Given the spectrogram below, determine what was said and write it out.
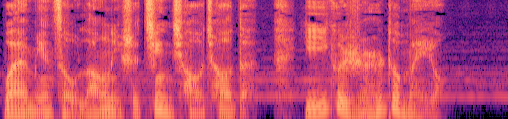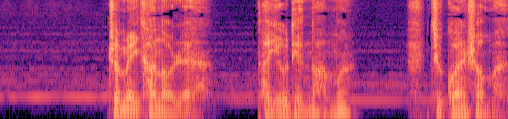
外面走廊里是静悄悄的，一个人都没有。这没看到人，他有点纳闷，就关上门，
